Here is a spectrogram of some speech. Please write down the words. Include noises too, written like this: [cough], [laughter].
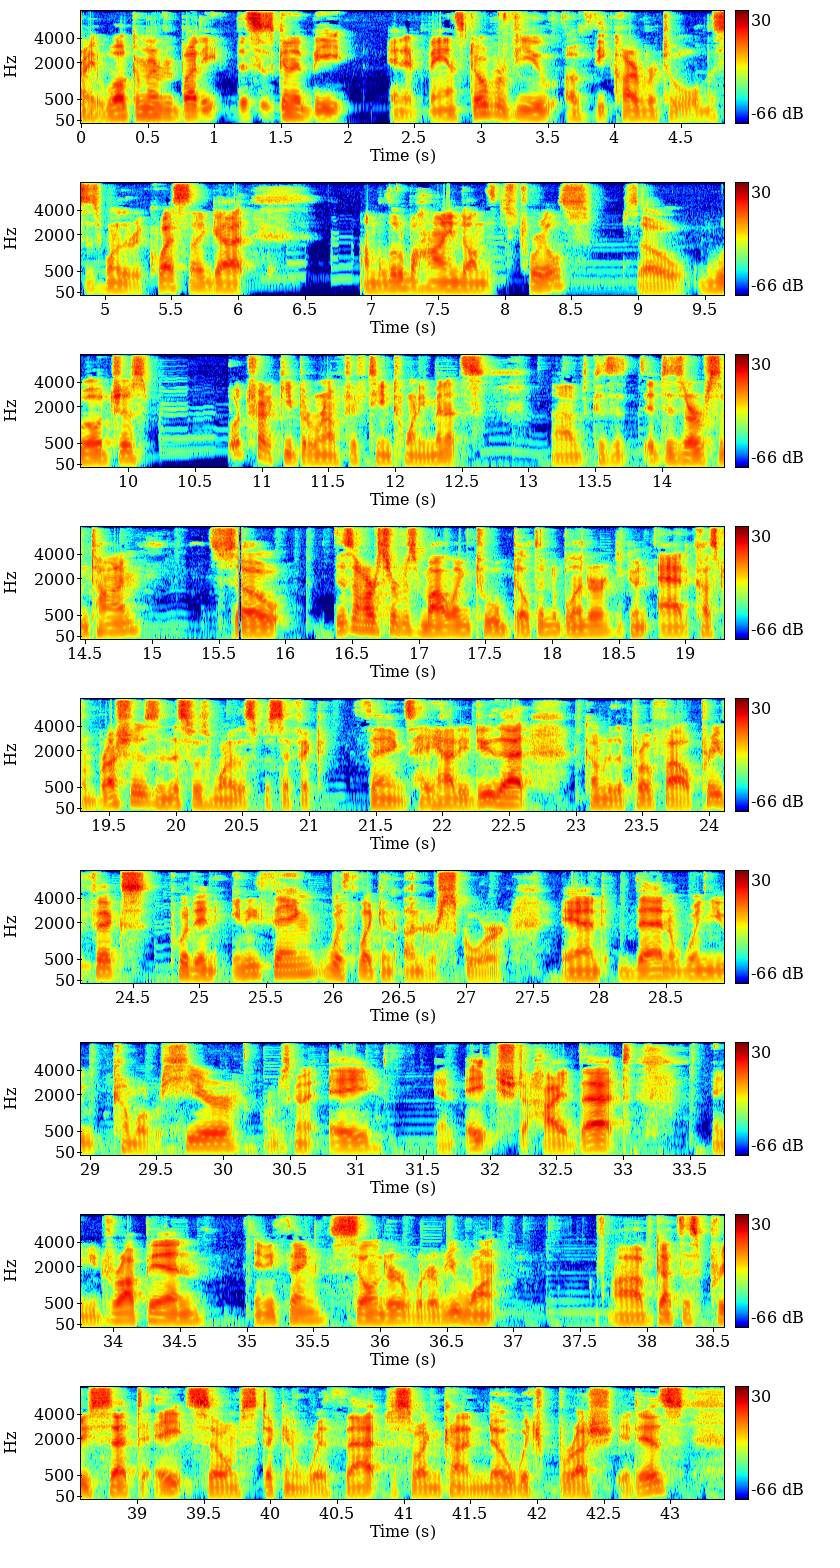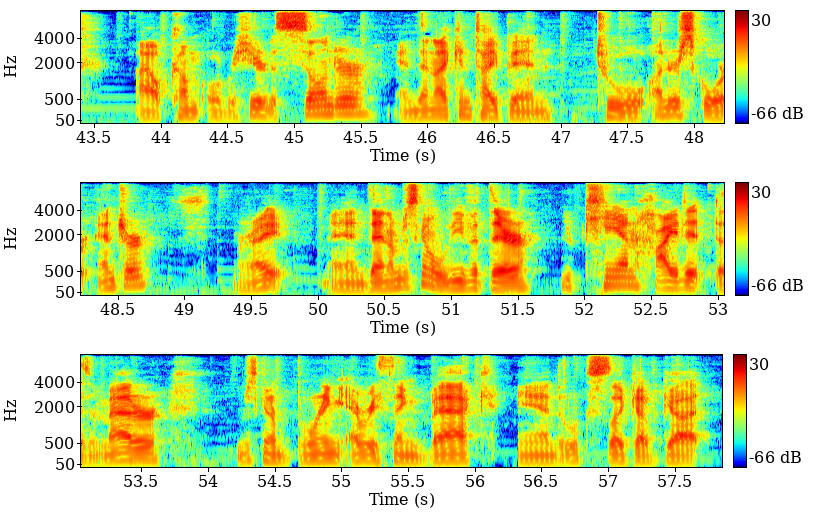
All right, welcome everybody. This is going to be an advanced overview of the Carver tool. This is one of the requests I got. I'm a little behind on the tutorials, so we'll just we'll try to keep it around 15-20 minutes uh, because it, it deserves some time. So this is a hard surface modeling tool built into Blender. You can add custom brushes, and this was one of the specific things. Hey, how do you do that? Come to the profile prefix, put in anything with like an underscore. And then when you come over here, I'm just going to A and H to hide that. And you drop in anything, cylinder, whatever you want. Uh, I've got this preset to 8, so I'm sticking with that just so I can kind of know which brush it is. I'll come over here to cylinder, and then I can type in tool underscore enter. All right, and then I'm just going to leave it there. You can hide it, doesn't matter. I'm just going to bring everything back and it looks like I've got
